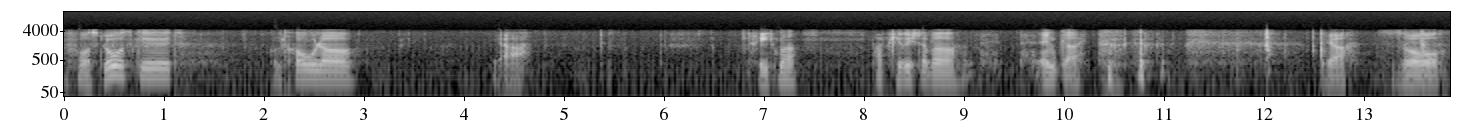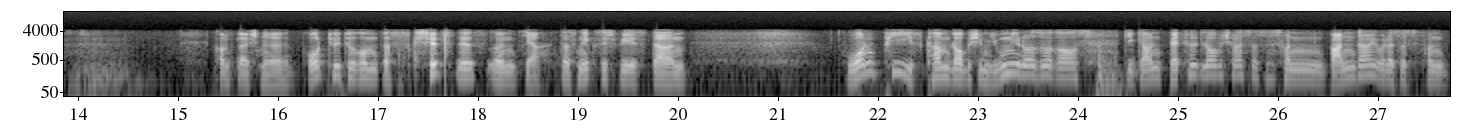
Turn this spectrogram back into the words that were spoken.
Bevor es losgeht. Controller. Ja. Riech mal. Papier riecht aber endgeil. ja, so. Kommt gleich eine Brottüte rum, dass es geschützt ist. Und ja, das nächste Spiel ist dann One Piece. Kam, glaube ich, im Juni oder so raus. Gigant Battle, glaube ich, heißt das. Ist von Bandai oder ist das von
